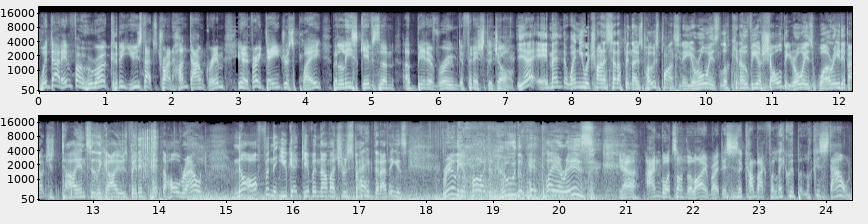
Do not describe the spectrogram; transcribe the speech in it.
With that info, Heroic could have used that to try and hunt down Grim. You know, very dangerous play, but at least gives them a bit of room to finish the job. Yeah, it meant that when you were trying to set up in those post plants, you know, you're always looking over your shoulder you're always worried about just dying to the guy who's been in pit the whole round. Not often that you get given that much respect, and I think it's really a product of who the pit player is. Yeah, and what's on the line, right? This is a comeback for Liquid, but look at Stavn.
